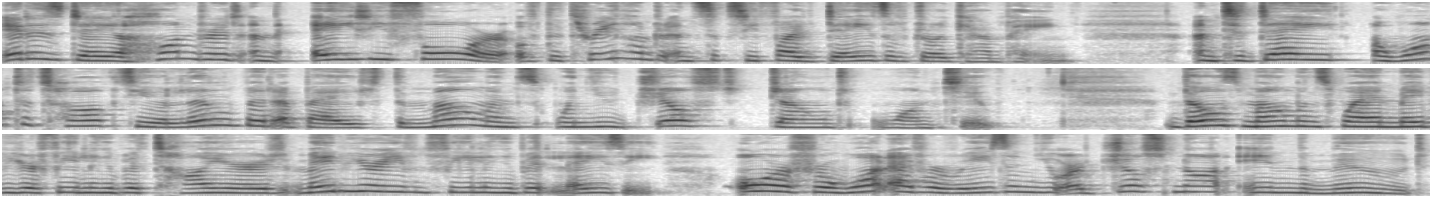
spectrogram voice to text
It is day 184 of the 365 Days of Drug campaign. And today I want to talk to you a little bit about the moments when you just don't want to. Those moments when maybe you're feeling a bit tired, maybe you're even feeling a bit lazy, or for whatever reason you are just not in the mood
